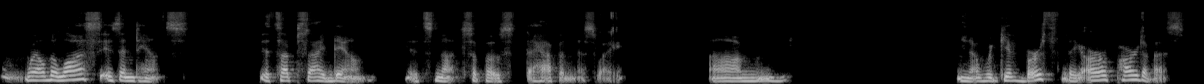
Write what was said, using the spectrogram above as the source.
Well, the loss is intense. It's upside down. It's not supposed to happen this way. Um, you know, we give birth, they are a part of us.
